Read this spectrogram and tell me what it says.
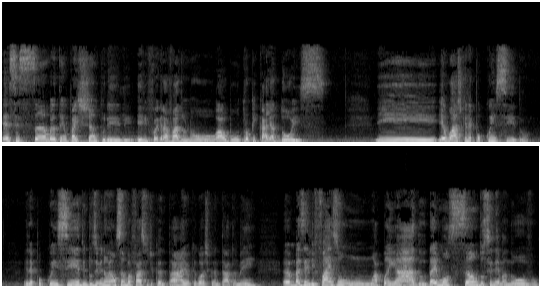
Esse samba, eu tenho paixão por ele. Ele foi gravado no álbum Tropicália 2. E eu acho que ele é pouco conhecido. Ele é pouco conhecido, inclusive não é um samba fácil de cantar, eu que gosto de cantar também. É, mas ele faz um, um apanhado da emoção do cinema novo,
